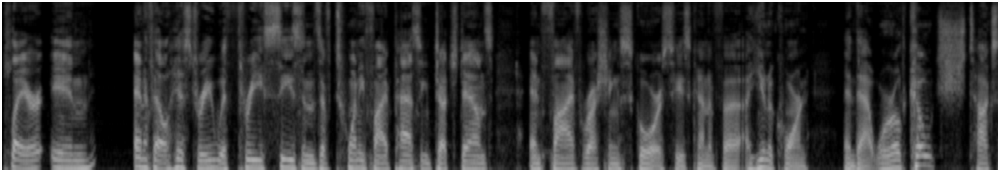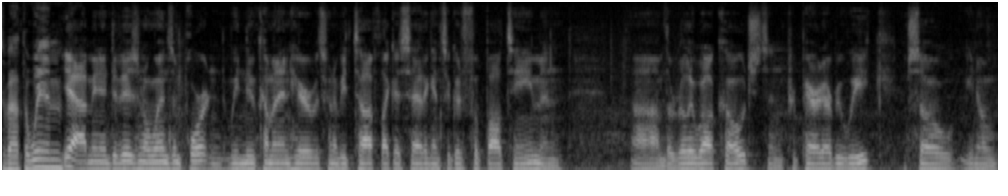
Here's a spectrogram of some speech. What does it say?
player in NFL history with three seasons of 25 passing touchdowns and five rushing scores. He's kind of a, a unicorn in that world. Coach talks about the win. Yeah, I mean, a divisional win's important. We knew coming in here it was going to be tough, like I said, against a good football team, and um, they're really well coached and prepared every week. So, you know,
